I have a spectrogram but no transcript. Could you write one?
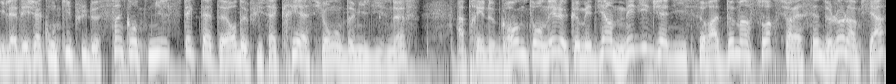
Il a déjà conquis plus de 50 000 spectateurs depuis sa création en 2019. Après une grande tournée, le comédien Mehdi Jadi sera demain soir sur la scène de l'Olympia.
